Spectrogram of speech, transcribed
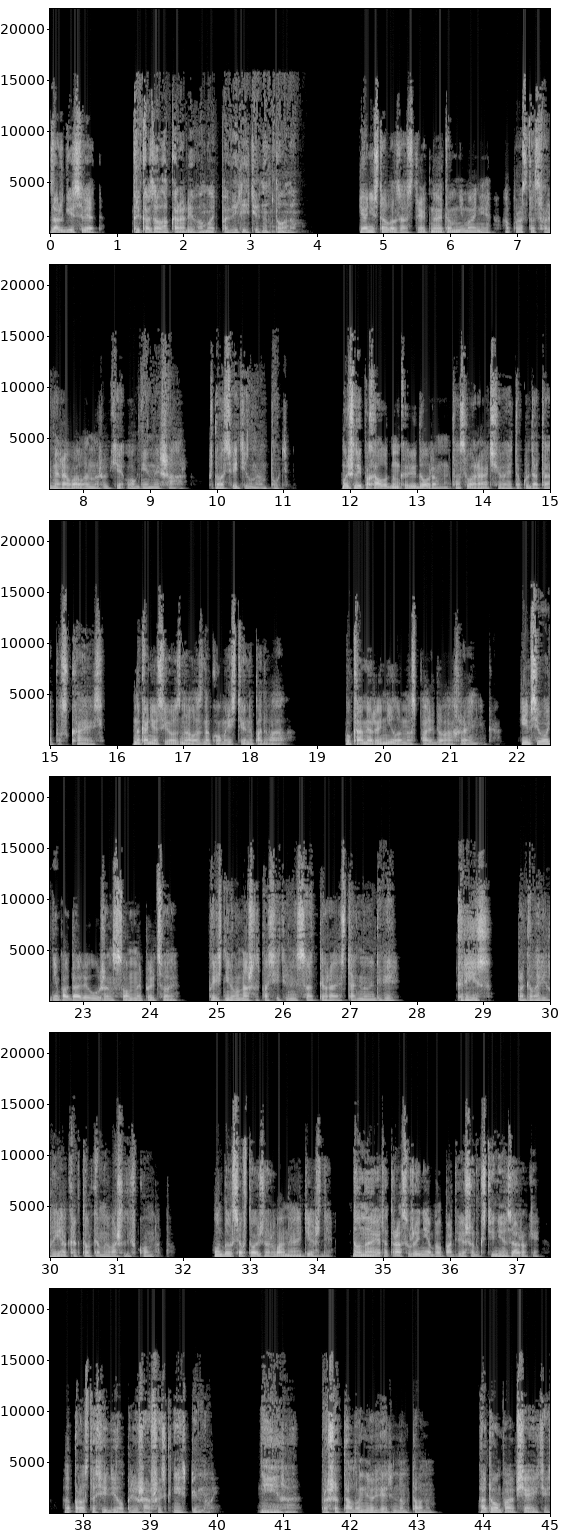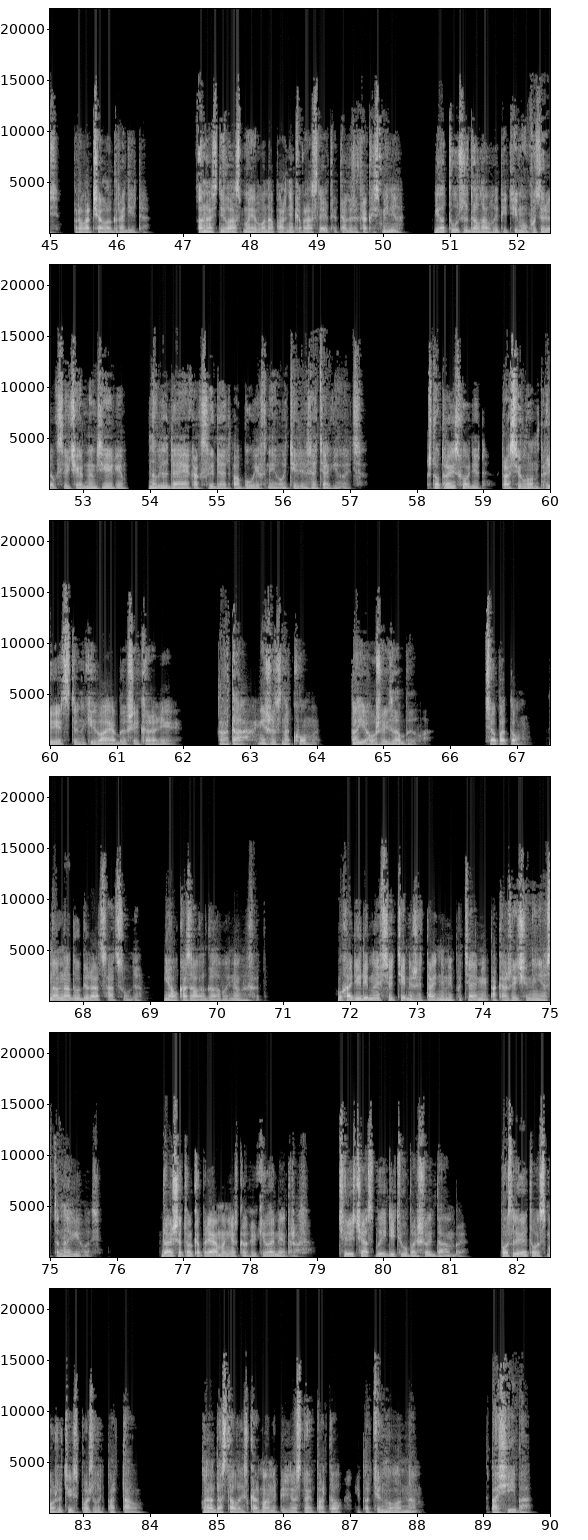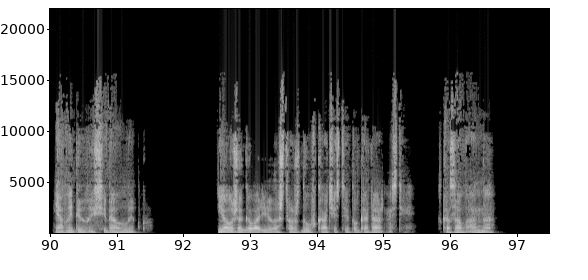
«Зажги свет», — приказала королева-мать повелительным тоном. Я не стала заострять на этом внимание, а просто сформировала на руке огненный шар, что осветил нам путь. Мы шли по холодным коридорам, то сворачивая, то куда-то опускаясь. Наконец я узнала знакомые стены подвала. У камеры Нила спали два охранника. Им сегодня подали ужин с сонной пыльцой, пояснила наша спасительница, отпирая стальную дверь. «Крис!» проговорила я, как только мы вошли в комнату. Он был все в той же рваной одежде, но на этот раз уже не был подвешен к стене за руки, а просто сидел, прижавшись к ней спиной. «Нира?» — прошептал он неуверенным тоном. «Потом пообщаетесь», — проворчала Градита. Она сняла с моего напарника браслеты, так же, как и с меня. Я тут же дала выпить ему пузырек с лечебным зельем, наблюдая, как следы от побоев на его теле затягиваются. «Что происходит?» — просил он, приветственно кивая бывшей королеве. «Ах да, они же знакомы, а я уже и забыла. Все потом. Нам надо убираться отсюда», — я указала головой на выход. Уходили мы все теми же тайными путями, пока женщина не остановилась. Дальше только прямо несколько километров. Через час выйдете у большой дамбы. После этого сможете использовать портал. Она достала из кармана переносной портал и протянула нам. «Спасибо», — я выдавил из себя улыбку. «Я уже говорила, что жду в качестве благодарности», — сказала она,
